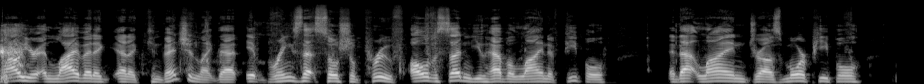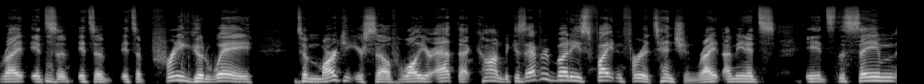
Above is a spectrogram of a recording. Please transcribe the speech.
while you're live at a at a convention like that, it brings that social proof. All of a sudden, you have a line of people, and that line draws more people. Right? It's a mm-hmm. it's a it's a pretty good way to market yourself while you're at that con because everybody's fighting for attention, right? I mean, it's it's the same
